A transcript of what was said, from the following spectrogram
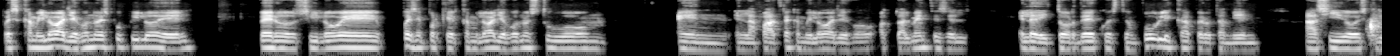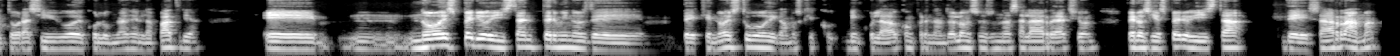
pues Camilo Vallejo no es pupilo de él, pero sí lo ve, pues porque Camilo Vallejo no estuvo en, en, La Patria. Camilo Vallejo actualmente es el, el, editor de Cuestión Pública, pero también ha sido escritor asiduo de columnas en La Patria. Eh, no es periodista en términos de, de, que no estuvo, digamos que vinculado con Fernando Alonso, es una sala de redacción, pero sí es periodista de esa rama,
